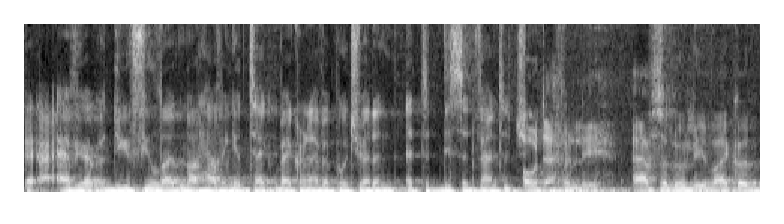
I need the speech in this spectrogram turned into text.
Have you ever, do you feel that not having a tech background ever put you at, an, at a disadvantage? Oh, definitely, absolutely. If I could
